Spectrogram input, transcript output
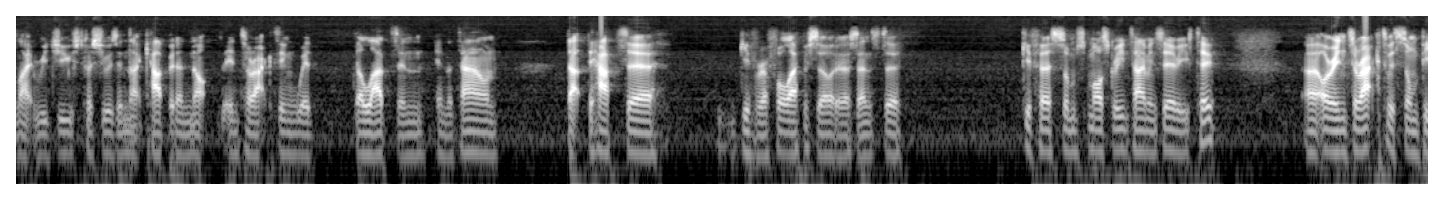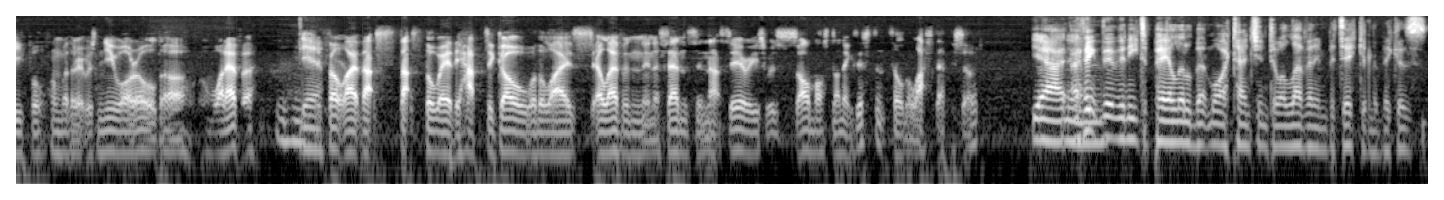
like reduced because she was in that cabin and not interacting with the lads in in the town, that they had to give her a full episode in a sense to give her some small screen time in series two, uh, or interact with some people, and whether it was new or old or whatever. Mhm. Yeah. It felt like that's that's the way they had to go. Otherwise, Eleven, in a sense, in that series was almost non-existent till the last episode. Yeah, I, I think that they need to pay a little bit more attention to Eleven in particular because,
